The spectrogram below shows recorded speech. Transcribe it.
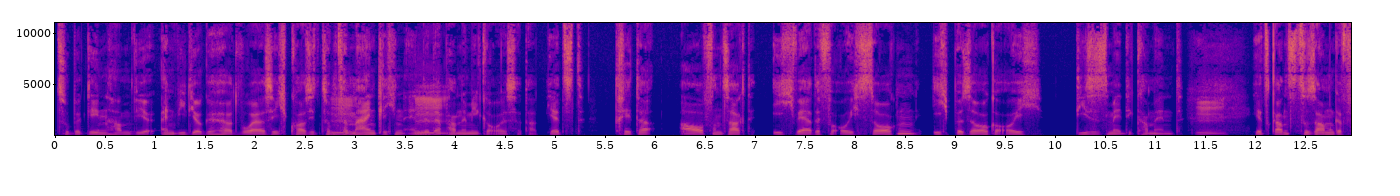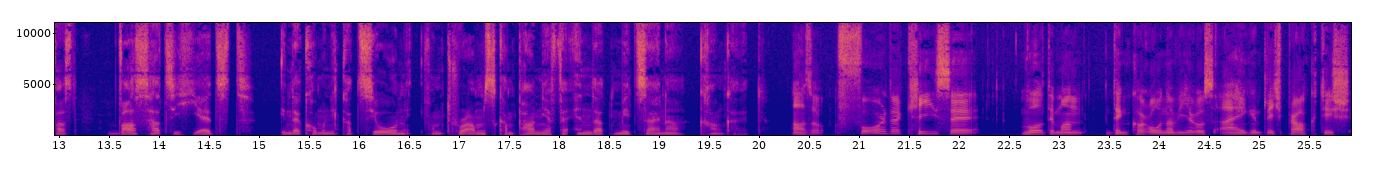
Zu Beginn haben wir ein Video gehört, wo er sich quasi zum mm. vermeintlichen Ende mm. der Pandemie geäußert hat. Jetzt tritt er auf und sagt, ich werde für euch sorgen, ich besorge euch dieses Medikament. Mhm. Jetzt ganz zusammengefasst, was hat sich jetzt in der Kommunikation von Trumps Kampagne verändert mit seiner Krankheit? Also vor der Krise wollte man den Coronavirus eigentlich praktisch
